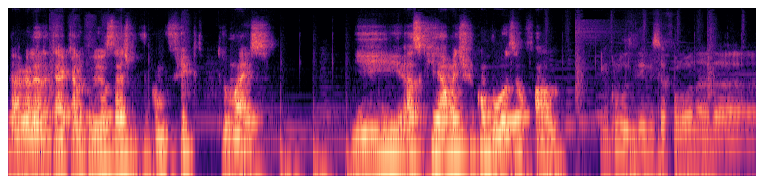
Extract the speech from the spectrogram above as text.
E a galera tem aquela curiosidade para ver como fica e tudo mais. E as que realmente ficam boas eu falo. Inclusive, você falou né, da,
